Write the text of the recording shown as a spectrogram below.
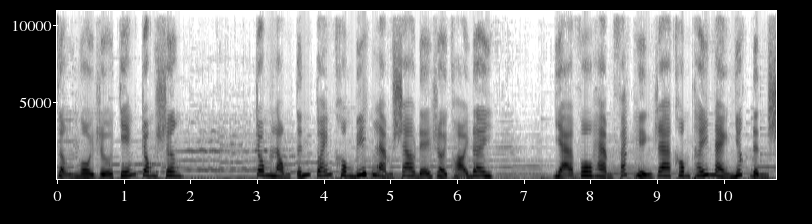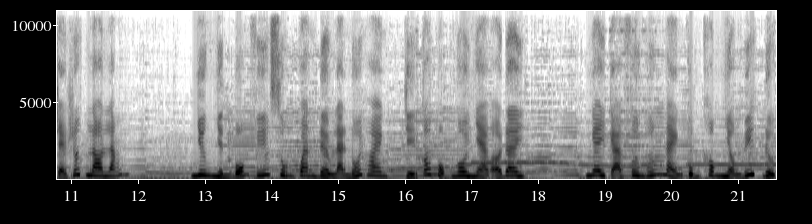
giận ngồi rửa chén trong sân. Trong lòng tính toán không biết làm sao để rời khỏi đây. Dạ vô hàm phát hiện ra không thấy nàng nhất định sẽ rất lo lắng. Nhưng nhìn bốn phía xung quanh đều là núi hoang, Chỉ có một ngôi nhà ở đây. Ngay cả phương hướng nàng cũng không nhận biết được,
